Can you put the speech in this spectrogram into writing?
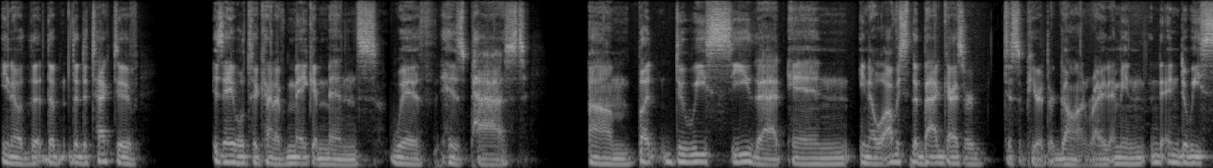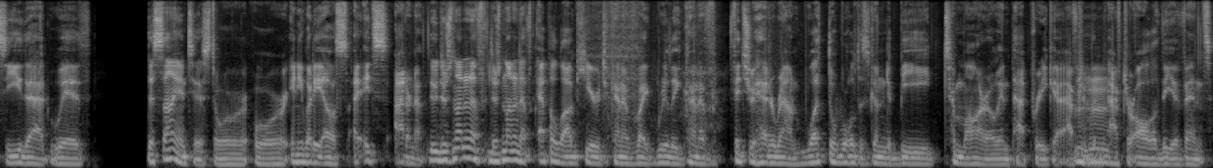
you know, the the, the detective is able to kind of make amends with his past. Um, but do we see that in, you know, obviously the bad guys are disappeared, they're gone, right? I mean, and do we see that with the scientist or or anybody else? It's I don't know. There's not enough. There's not enough epilogue here to kind of like really kind of fit your head around what the world is going to be tomorrow in Paprika after Mhm. the, after all of the events.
